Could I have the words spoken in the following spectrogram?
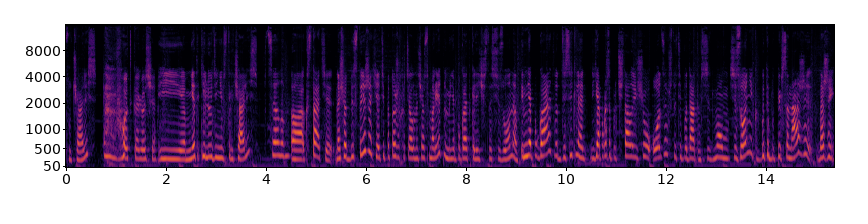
случались. вот, короче. И мне такие люди не встречались целом. А, кстати, насчет бесстыжих, я типа тоже хотела начать смотреть, но меня пугает количество сезонов. И меня пугает, вот действительно, я просто прочитала еще отзыв, что типа да, там в седьмом сезоне как будто бы персонажи даже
